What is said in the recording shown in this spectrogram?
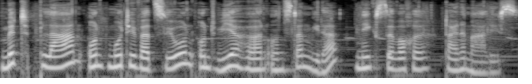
mit Plan und Motivation und wir hören uns dann wieder nächste Woche. Deine Malis.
